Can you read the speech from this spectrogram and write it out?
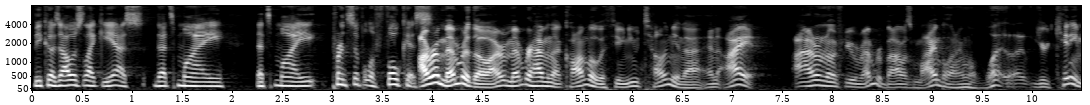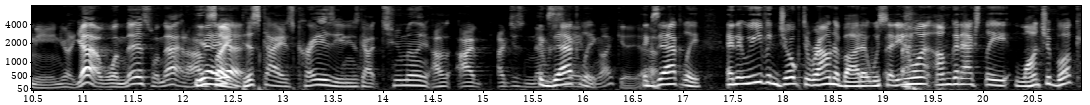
because I was like, yes, that's my that's my principle of focus. I remember though. I remember having that convo with you and you telling me that, and I. I don't know if you remember, but I was mind blown. I went, "What? Like, You're kidding me?" And you're like, "Yeah, one this, one that." And I was like, yeah. "This guy is crazy, and he's got two million. I, I, I just never exactly seen anything like it. Yeah. exactly and we even joked around about it we said you know what i'm gonna actually launch a book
